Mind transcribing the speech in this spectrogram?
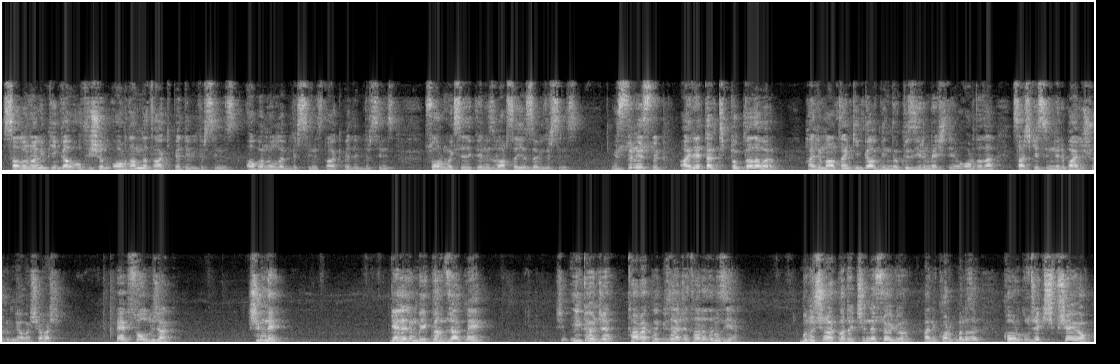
Salon Halim Kinkav Official oradan da takip edebilirsiniz. Abone olabilirsiniz, takip edebilirsiniz. Sormak istedikleriniz varsa yazabilirsiniz. Üstüne üstlük. Ayrıca TikTok'ta da varım. Halim Altan Kinkav 1925 diye. Orada da saç kesimleri paylaşıyorum yavaş yavaş. Hepsi olacak. Şimdi gelelim bıyıkları düzeltmeye. Şimdi ilk önce tarakla güzelce taradınız ya. Bunu çıraklar için de söylüyorum. Hani korkmanızı korkulacak hiçbir şey yok.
